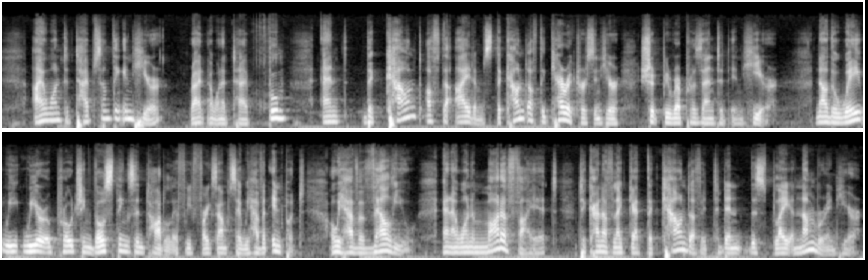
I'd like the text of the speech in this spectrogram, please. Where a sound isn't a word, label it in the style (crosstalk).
I want to type something in here, right? I want to type boom, and the count of the items, the count of the characters in here should be represented in here. Now, the way we, we are approaching those things in Toddle, if we, for example, say we have an input or we have a value and I want to modify it to kind of like get the count of it to then display a number in here,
